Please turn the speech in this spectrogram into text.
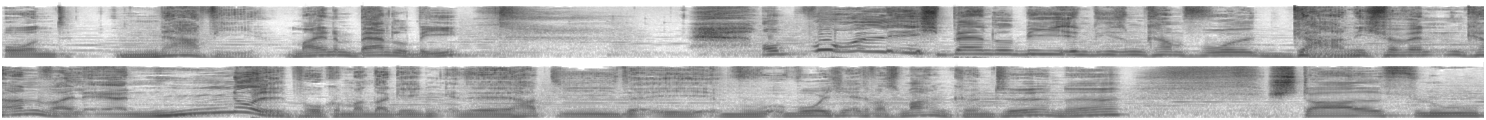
und Navi, meinem Bandleby. Obwohl ich Bandleby in diesem Kampf wohl gar nicht verwenden kann, weil er null Pokémon dagegen äh, hat, die, die, wo, wo ich etwas machen könnte, ne? Stahlflug,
